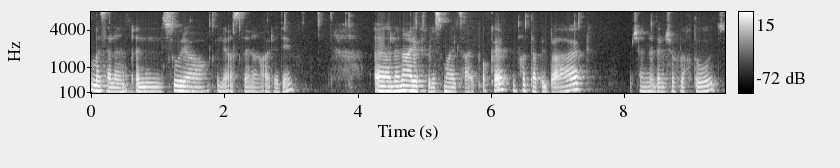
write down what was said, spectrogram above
مثلا الصورة اللي قصيناها already آه لنعرف ال smile type okay؟ نحطها بال back مشان نقدر نشوف الخطوط.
